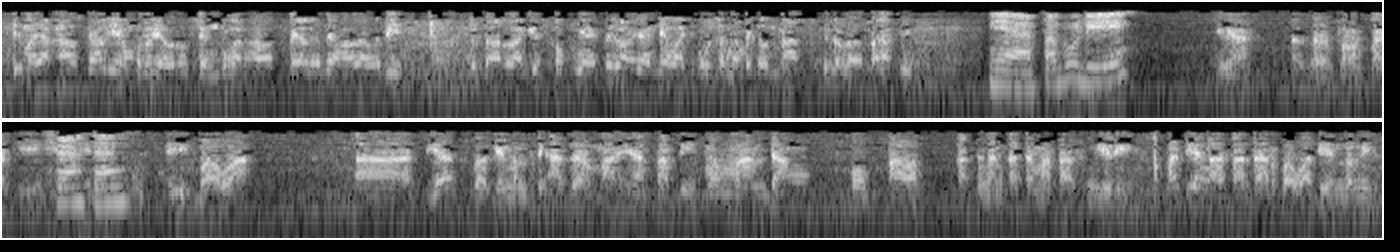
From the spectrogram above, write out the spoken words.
Jadi banyak hal sekali yang perlu dia urusin. Bukan hal sepele, tapi hal yang lebih besar lagi. Skopnya itulah yang dia wajib urusin sampai tuntas gitu loh. Terima kasih. Ya Pak Budi. Iya, selamat pagi. Silahkan. Ini bukti bahwa uh, dia sebagai Menteri Agama ya, tapi memandang uh, dengan kacamata sendiri. Apa dia nggak sadar bahwa di Indonesia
